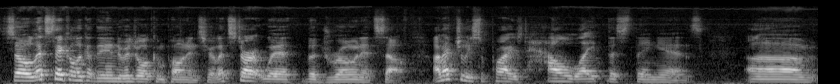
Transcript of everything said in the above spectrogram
so let's take a look at the individual components here. Let's start with the drone itself. I'm actually surprised how light this thing is. Um,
